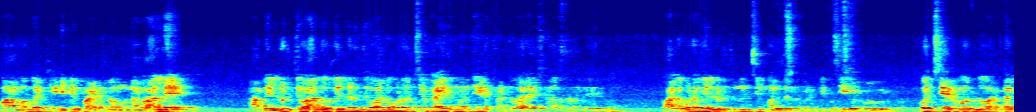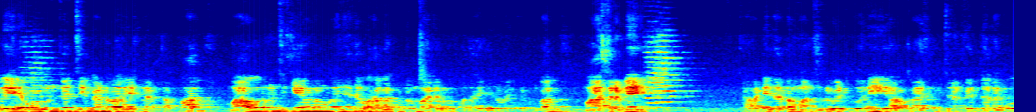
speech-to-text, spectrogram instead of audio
మా అమ్మగారు టీడీపీ పార్టీలో ఉన్న వాళ్ళే. ఆ వెల్లుర్తి వాళ్ళు వెల్లుర్తి వాళ్ళు కూడా వచ్చి ఒక ఐదు మంది ఇక్కడ కండువాలేసిన అవసరం లేదు. వాళ్ళు కూడా వెల్లుర్తి నుంచి మంత్రులు పిలిపించి వచ్చేరు వాళ్ళు అట్లా వేరే ఊరు నుంచి వచ్చి కండువాలేసినారు తప్ప మా ఊరు నుంచి కేవలం పోయినది వాళ్ళ కుటుంబాలు ఒక పదహైదు ఇరవై కుటుంబాలు మాత్రమే. కాబట్టి ఇదంతా మనసులో పెట్టుకొని ఈ అవకాశం ఇచ్చిన పెద్దలకు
